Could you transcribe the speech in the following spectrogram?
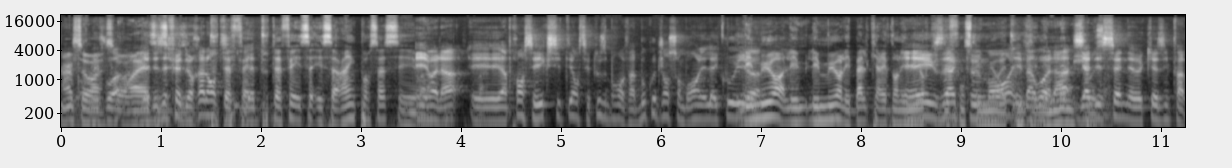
Ouais, c'est vrai, les voit. c'est Il y vrai. a des effets de ralenti. Tout à a fait, tout à fait. Et ça, et ça, rien que pour ça, c'est. et voilà, et après on s'est excité, on s'est tous branlés, enfin beaucoup de gens sont branlés la couille. Les euh, murs, les, les murs, les balles qui arrivent dans les murs. les Exactement, et c'est ben les voilà, il y a des scènes euh, quasi, enfin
